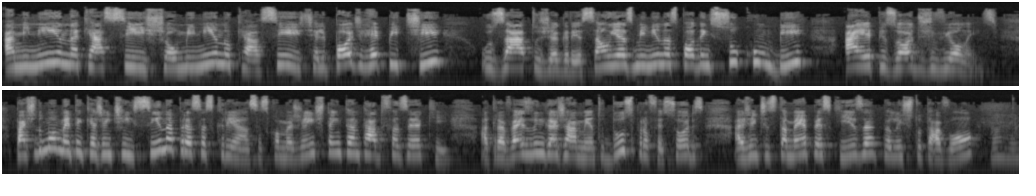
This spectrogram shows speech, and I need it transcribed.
a menina que assiste ou o menino que assiste, ele pode repetir os atos de agressão e as meninas podem sucumbir a episódios de violência. A partir do momento em que a gente ensina para essas crianças, como a gente tem tentado fazer aqui, através do engajamento dos professores, a gente, isso também é pesquisa pelo Instituto Avon, uhum.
